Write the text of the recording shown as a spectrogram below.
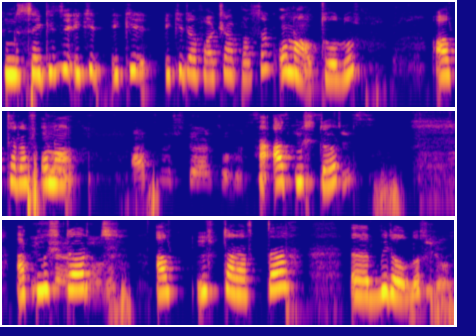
şimdi 8'i 2, 2, 2 defa çarparsak 16 olur. Alt taraf 16. Yok. 64 olur. Ha, 64. 8. 64 olur? alt üst tarafta e, 1 olur. Bir olur.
